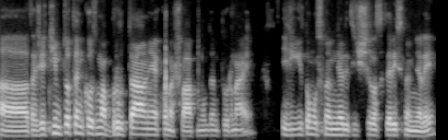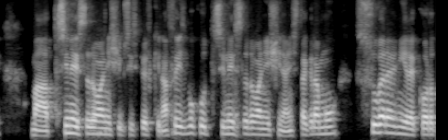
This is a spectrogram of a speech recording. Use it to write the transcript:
Uh, takže tímto ten Kozma brutálně jako našlápnul ten turnaj i díky tomu jsme měli ty čísla, které jsme měli. Má tři nejsledovanější příspěvky na Facebooku, tři nejsledovanější na Instagramu, suverénní rekord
